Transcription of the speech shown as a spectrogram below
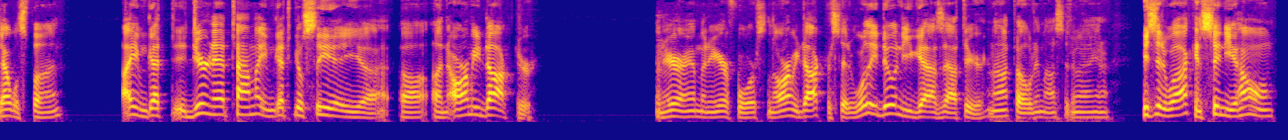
that was fun. I even got to, during that time. I even got to go see a uh, uh, an army doctor. And here I am in the Air Force, and the army doctor said, "What are they doing to you guys out there?" And I told him, I said, "Well, you know." He said, "Well, I can send you home."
